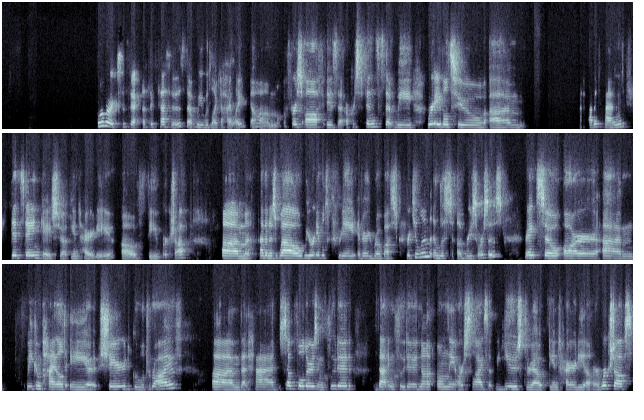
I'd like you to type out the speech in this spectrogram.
One of our successes that we would like to highlight, um, first off, is that our participants that we were able to um, have attend did stay engaged throughout the entirety of the workshop. Um, and then as well, we were able to create a very robust curriculum and list of resources, right? So our um, we compiled a shared Google Drive um, that had subfolders included that included not only our slides that we used throughout the entirety of our workshops,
